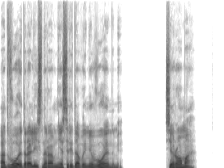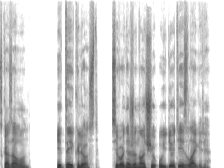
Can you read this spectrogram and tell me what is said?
а двое дрались наравне с рядовыми воинами. «Серома, — сказал он. «И ты, Клёст, сегодня же ночью уйдете из лагеря».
